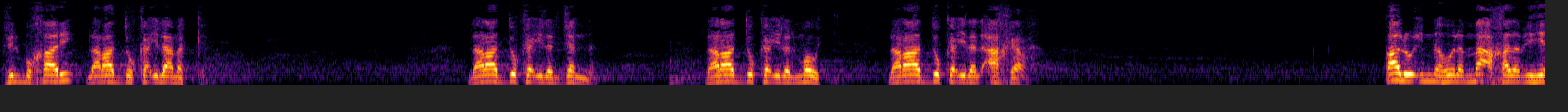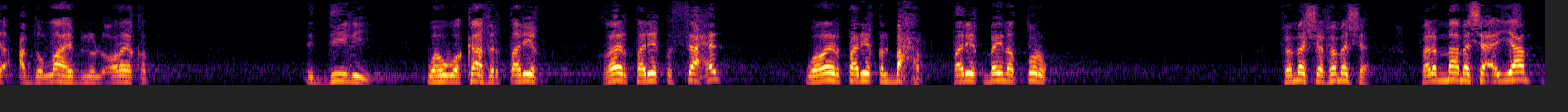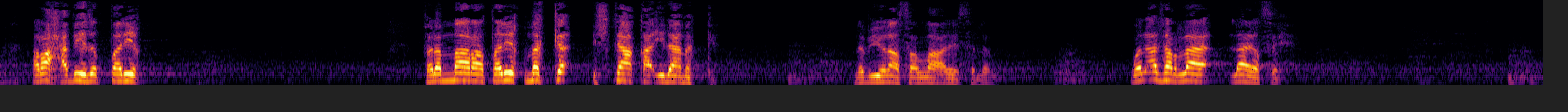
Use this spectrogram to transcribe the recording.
في البخاري لرادك إلى مكة. لرادك إلى الجنة. لرادك إلى الموت. لرادك إلى الآخرة. قالوا إنه لما أخذ به عبد الله بن الأريقط الديلي وهو كافر طريق غير طريق الساحل وغير طريق البحر طريق بين الطرق فمشى فمشى. فلما مشى أيام راح به للطريق. فلما رأى طريق مكة اشتاق إلى مكة. نبينا صلى الله عليه وسلم. والأثر لا لا يصح.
